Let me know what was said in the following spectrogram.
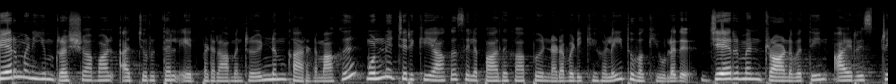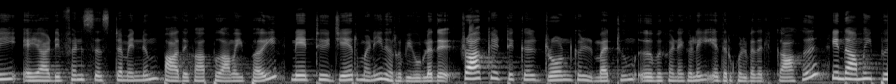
ஜெர்மனியும் ரஷ்யாவால் அச்சுறுத்தல் ஏற்படலாம் என்ற எண்ணம் காரணமாக முன்னெச்சரிக்கையாக சில பாதுகாப்பு நடவடிக்கைகளை துவக்கியுள்ளது. ஜெர்மன் ராணுவத்தின் ஐரிஸ்ட்ரி ஏயா டிஃபென்ஸ் சிஸ்டம் என்னும் பாதுகாப்பு அமைப்பை நேற்று ஜெர்மனி நிறுவியுள்ளது. ராக்கெட்டுகள் ட்ரோன்கள் மற்றும் ஏவுகணைகளை எதிர்கொள்வதற்காக இந்த அமைப்பு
